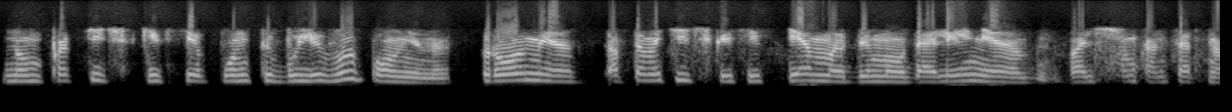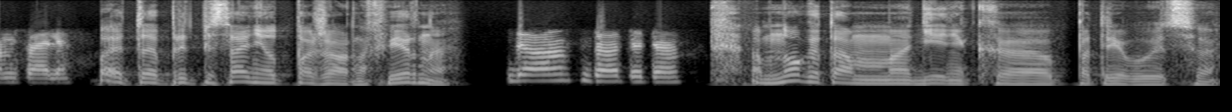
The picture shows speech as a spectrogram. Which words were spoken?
но практически все пункты были выполнены, кроме автоматической системы дымоудаления в большом концертном зале. Это предписание от пожарных, верно? Да, да, да, да. А Много там денег э, потребуется?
